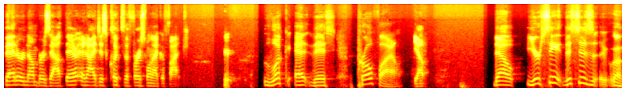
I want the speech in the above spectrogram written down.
better numbers out there, and I just clicked the first one I could find. Look at this profile. Yep. Now you're seeing this is a,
